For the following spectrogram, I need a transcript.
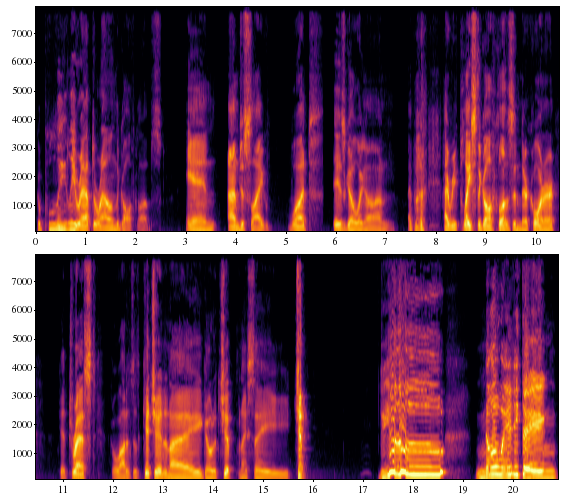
completely wrapped around the golf clubs. And I'm just like, what is going on? I put I replace the golf clubs in their corner, get dressed, go out into the kitchen, and I go to Chip and I say, Chip, do you know anything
